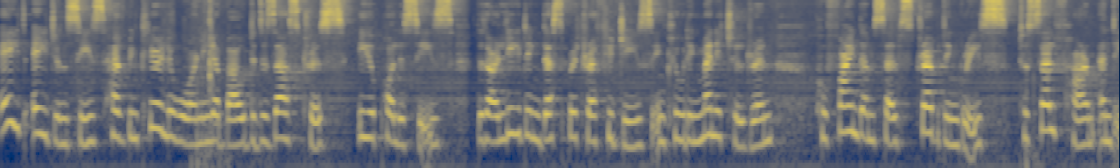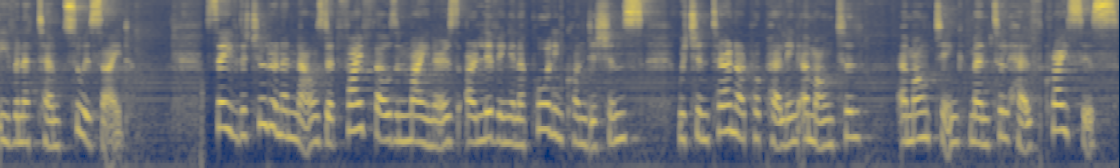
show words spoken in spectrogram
Aid agencies have been clearly warning about the disastrous EU policies that are leading desperate refugees, including many children, who find themselves trapped in Greece to self harm and even attempt suicide. Save the Children announced that 5,000 minors are living in appalling conditions, which in turn are propelling a mounting mental health crisis.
